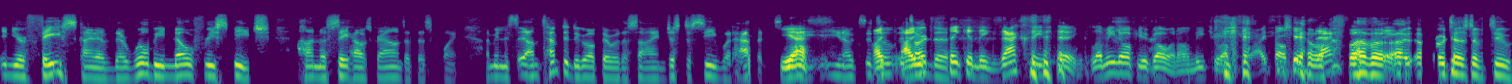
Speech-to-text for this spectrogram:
in your face kind of there will be no free speech on the state house grounds at this point. I mean, I'm tempted to go up there with a sign just to see what happens. Yes, you know, it's it's, I, it's hard to thinking the exact same thing. Let me know if you're going. I'll meet you up there. I felt yeah, the we'll, we'll have a, a, protest of two.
